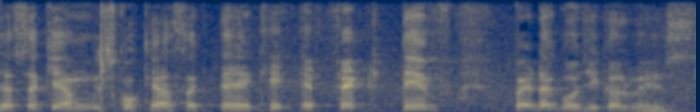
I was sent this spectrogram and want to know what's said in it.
जैसे कि हम इसको कह सकते हैं कि इफ़ेक्टिव पेडागोजिकल वेज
